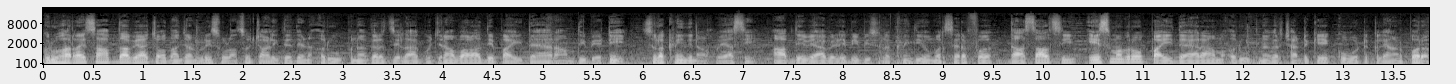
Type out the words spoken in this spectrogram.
ਗੁਰੂ ਹਰਰਾਏ ਸਾਹਿਬ ਦਾ ਵਿਆਹ 14 ਜਨਵਰੀ 1640 ਦੇ ਦਿਨ ਅਰੂਪਨਗਰ ਜ਼ਿਲ੍ਹਾ ਗੁਜਰਾਂਵਾਲਾ ਦੇ ਭਾਈ ਦਇਆ ਰਾਮ ਦੀ ਬੇਟੀ ਸੁਲੱਖਣੀ ਦੇ ਨਾਲ ਹੋਇਆ ਸੀ। ਆਪ ਦੇ ਵਿਆਹ ਵੇਲੇ ਬੀਬੀ ਸੁਲੱਖਣੀ ਦੀ ਉਮਰ ਸਿਰਫ 10 ਸਾਲ ਸੀ। ਇਸ ਮਗਰੋਂ ਭਾਈ ਦਇਆ ਰਾਮ ਅਰੂਪਨਗਰ ਛੱਡ ਕੇ ਕੋਟ ਕਲਿਆਣਪੁਰ,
